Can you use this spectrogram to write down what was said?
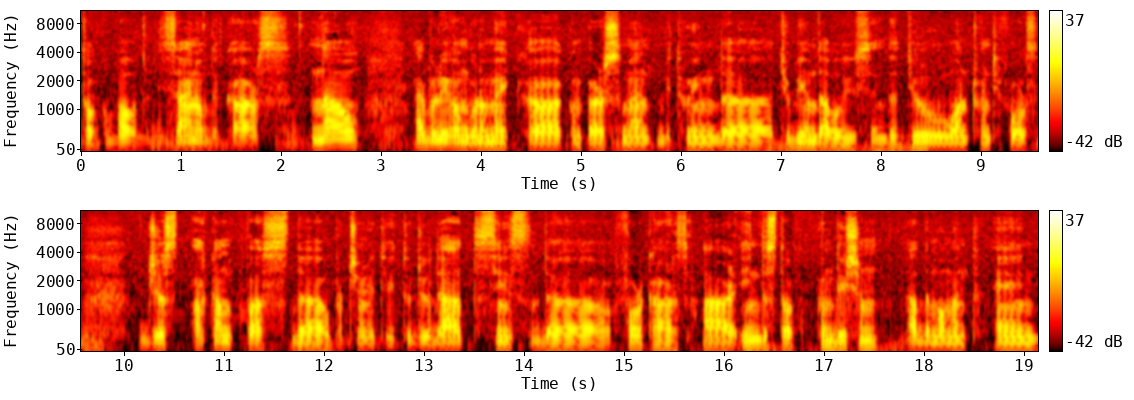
talk about the design of the cars. Now I believe I'm gonna make a comparison between the two BMWs and the two 124s just I can't pass the opportunity to do that since the four cars are in the stock condition at the moment and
